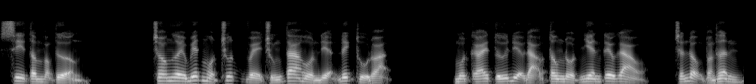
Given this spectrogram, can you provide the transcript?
si tâm vọng tưởng. Cho ngươi biết một chút về chúng ta hồn điện đích thủ đoạn. Một cái tứ địa đạo tông đột nhiên kêu gào, chấn động toàn thân,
